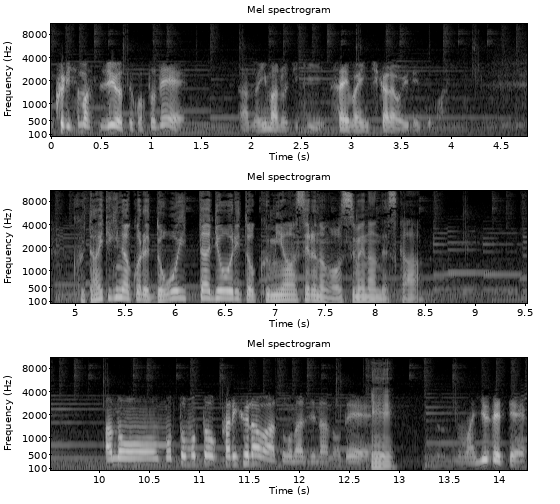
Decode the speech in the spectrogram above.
クリスマス需要ということであの今の時期栽培に力を入れてます。具体的にはこれどういった料理と組み合わせるのがおすすめなんですか？あのもともとカリフラワーと同じなので、ええ、まあ、茹でて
